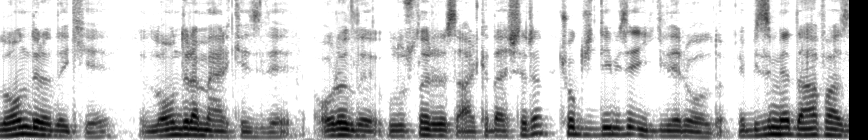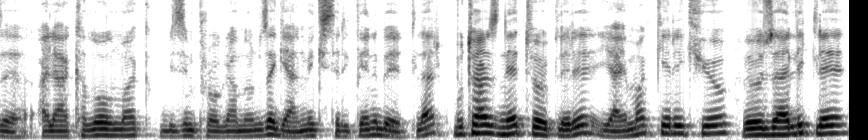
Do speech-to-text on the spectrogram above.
Londra'daki Londra merkezli, oralı, uluslararası arkadaşların çok ciddi bize ilgileri oldu. Ve bizimle daha fazla alakalı olmak, bizim programlarımıza gelmek istediklerini belirttiler. Bu tarz networkleri yaymak gerekiyor ve özellikle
